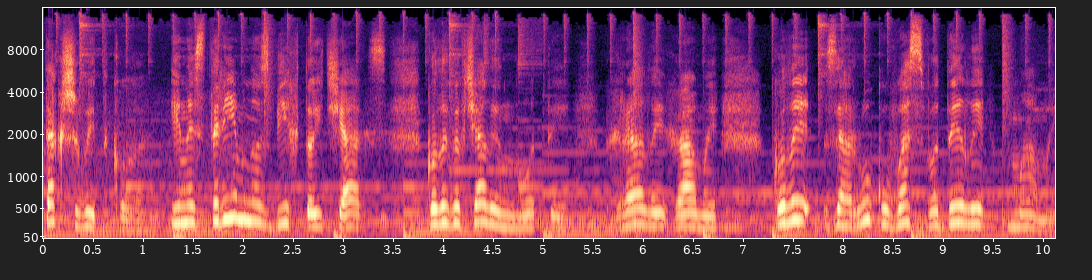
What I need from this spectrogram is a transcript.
Так швидко і нестримно збіг той час, коли вивчали ноти, грали гами, коли за руку вас водили мами.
